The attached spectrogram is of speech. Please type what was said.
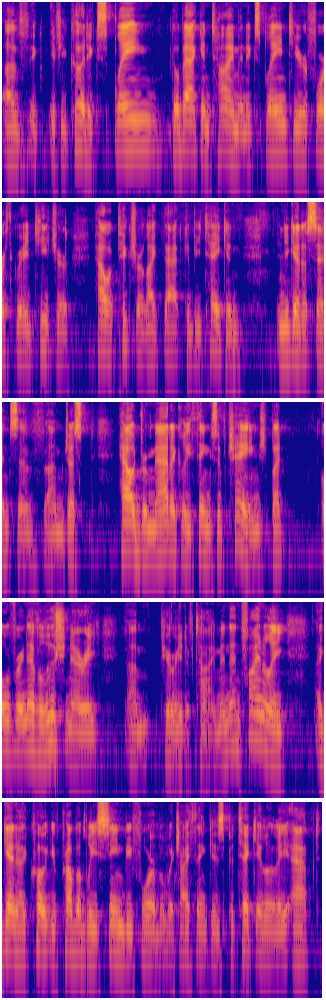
of, if you could, explain, go back in time and explain to your fourth grade teacher how a picture like that could be taken. And you get a sense of um, just how dramatically things have changed, but over an evolutionary um, period of time. And then finally, again, a quote you've probably seen before, but which I think is particularly apt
